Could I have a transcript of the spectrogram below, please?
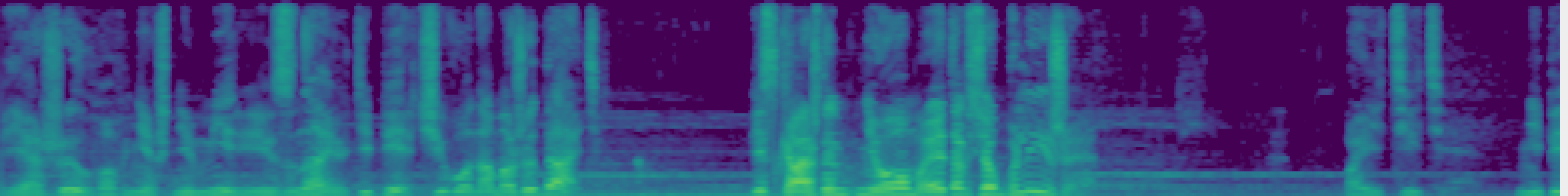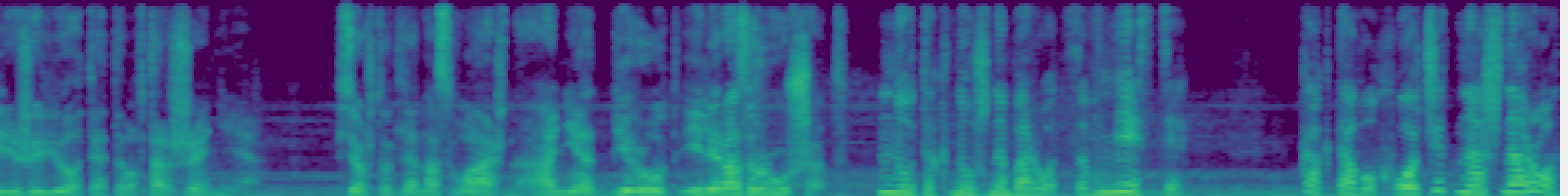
Я жил во внешнем мире и знаю теперь, чего нам ожидать. И с каждым днем это все ближе. Пайтите не переживет этого вторжения. Все, что для нас важно, они отберут или разрушат. Ну так нужно бороться вместе. Как того хочет наш народ.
